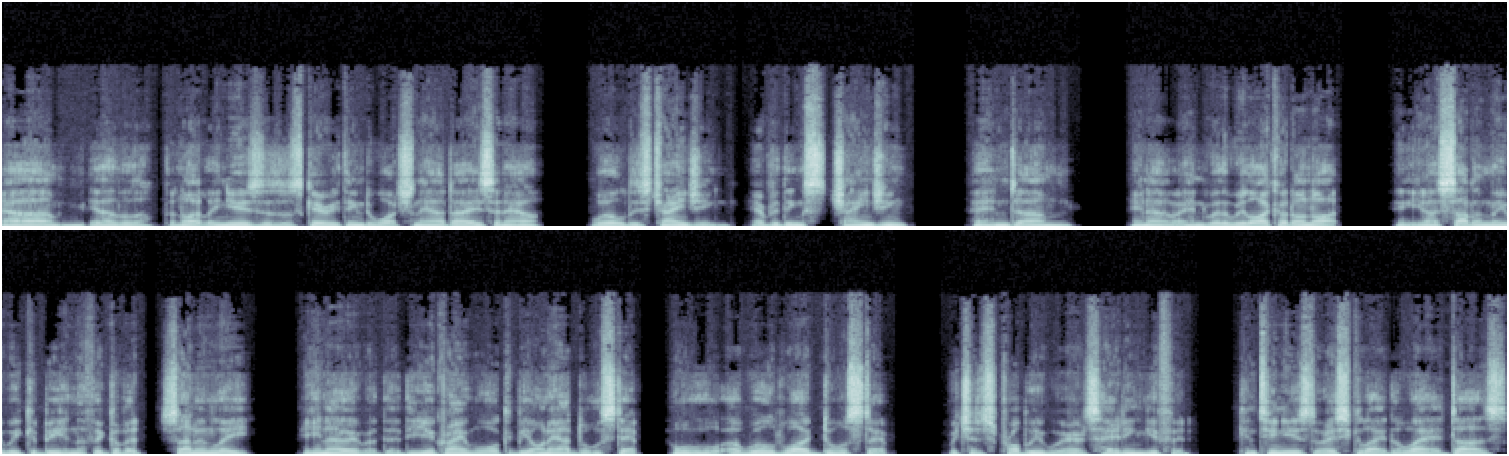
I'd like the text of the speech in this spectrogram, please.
Um, you know, the, the nightly news is a scary thing to watch nowadays, and our world is changing. Everything's changing, and um, you know, and whether we like it or not, you know, suddenly we could be in the thick of it. Suddenly, you know, the, the Ukraine war could be on our doorstep or a worldwide doorstep, which is probably where it's heading if it continues to escalate the way it does.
